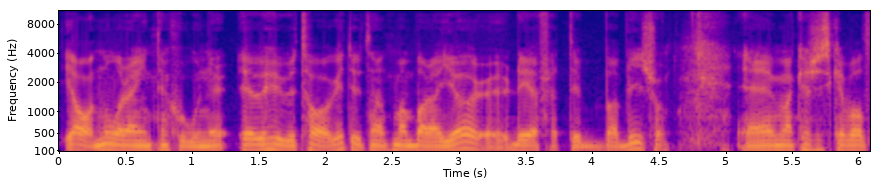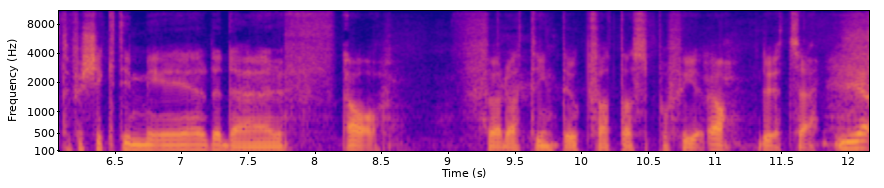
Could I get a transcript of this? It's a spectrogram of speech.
ja, några intentioner överhuvudtaget, utan att man bara gör det för att det bara blir så. Eh, man kanske ska vara lite försiktig med det där, ja, för att inte uppfattas på fel, ja du vet så här. Jag,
